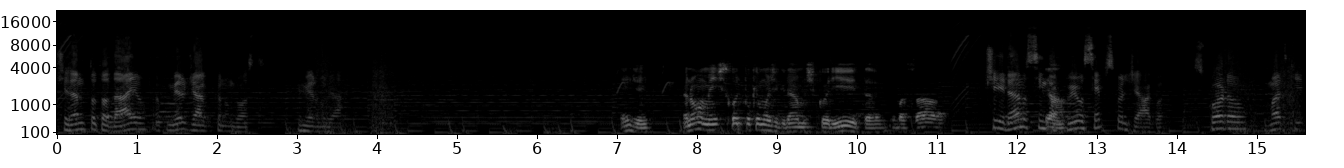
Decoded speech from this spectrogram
Tirando Totodile, é o primeiro de água que eu não gosto. Em primeiro lugar. Entendi. Eu normalmente escolho Pokémon de grama, Chikorita, Bulbasaur. Tirando Cyndaquil, eu sempre escolho de água. Squirtle, Mudkip.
